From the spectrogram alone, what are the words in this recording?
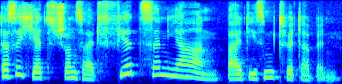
dass ich jetzt schon seit 14 Jahren bei diesem Twitter bin.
